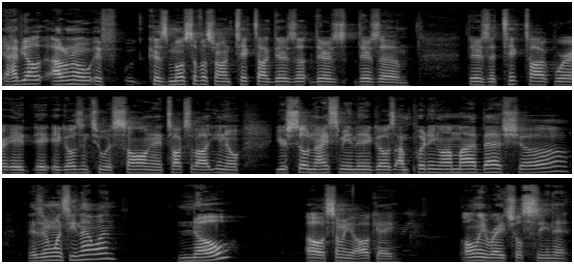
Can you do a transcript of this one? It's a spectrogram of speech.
Have y'all? I don't know if because most of us are on TikTok. There's a there's there's a there's a TikTok where it, it, it, goes into a song and it talks about, you know, you're so nice to me. And then it goes, I'm putting on my best show. Has anyone seen that one? No? Oh, some of y'all, okay. Only Rachel's seen it.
